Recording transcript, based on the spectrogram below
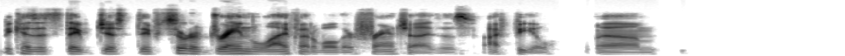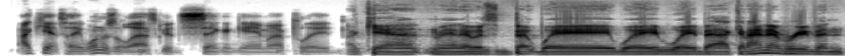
because it's they've just they've sort of drained the life out of all their franchises i feel um i can't tell you when was the last good sega game i played I can't, man. It was be- way, way, way back, and I never even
